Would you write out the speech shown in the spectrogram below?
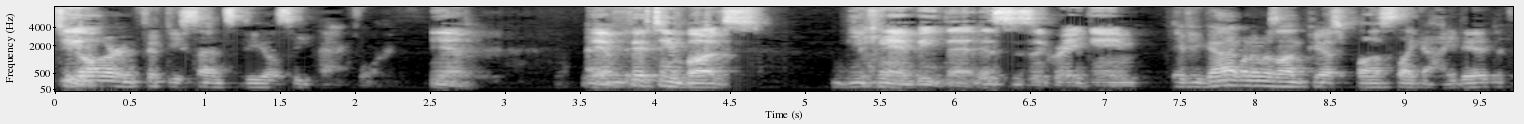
two dollar and fifty DLC pack for it. yeah, yeah, And fifteen bucks. You can't beat that. This is a great game. if you got it when it was on PS Plus, like I did,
